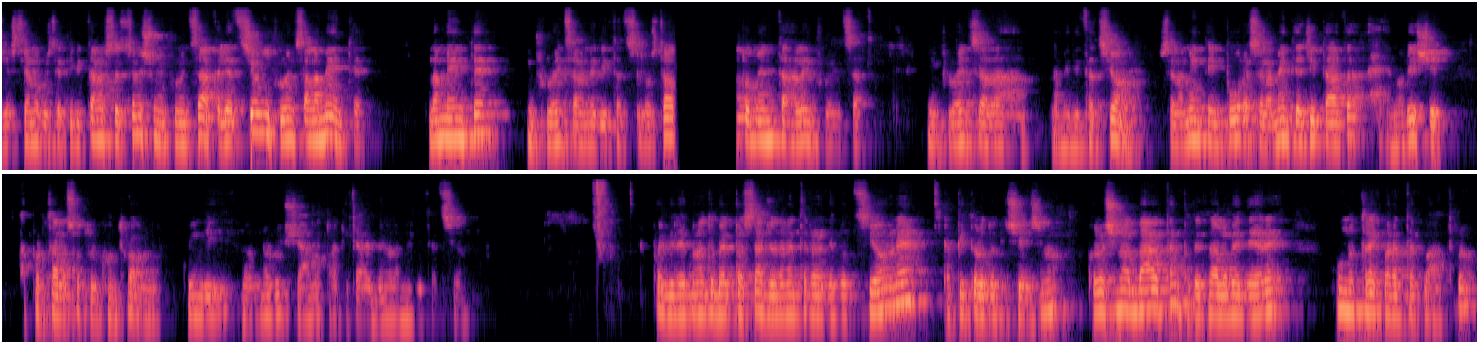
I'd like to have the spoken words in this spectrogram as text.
gestiamo queste attività, le nostre azioni sono influenzate, le azioni influenzano la mente, la mente influenza la meditazione, lo stato mentale influenza, influenza la, la, meditazione. Se la mente è impura, se la mente è agitata, eh, non riesci a portarla sotto il controllo, quindi non, non riusciamo a praticare bene la meditazione. Poi vi leggo un altro bel passaggio da mettere alla devozione, capitolo dodicesimo. Quello Srimad potete andarlo a vedere, 1.344,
